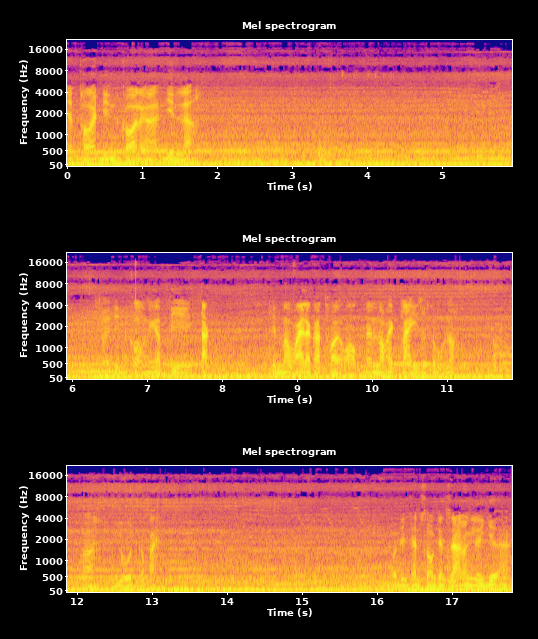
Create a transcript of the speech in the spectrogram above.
จะทอยดินก่อนนะฮะเย็นแล้วทอยดินกองนี่ครับที่ตักขึ้นมาไว้แล้วก็ทอยออกด้านนอกให้ไกลที่สุดครับผมเนาะอะโยนเข้าไปเพราดินชั้นสองชั้นสามยังเหลือเยอะฮะ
